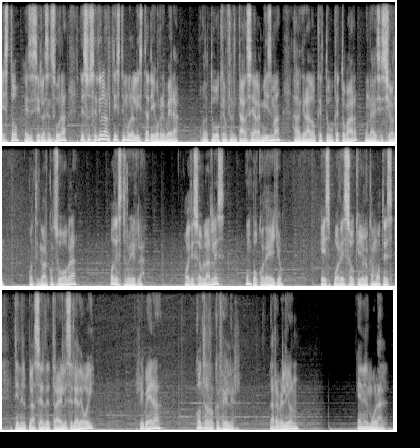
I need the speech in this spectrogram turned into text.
esto, es decir, la censura, le sucedió al artista y muralista Diego Rivera, cuando tuvo que enfrentarse a la misma al grado que tuvo que tomar una decisión, continuar con su obra o destruirla. Hoy deseo hablarles un poco de ello. Es por eso que Yolocamotes tiene el placer de traerles el día de hoy Rivera contra Rockefeller, la rebelión en el mural.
